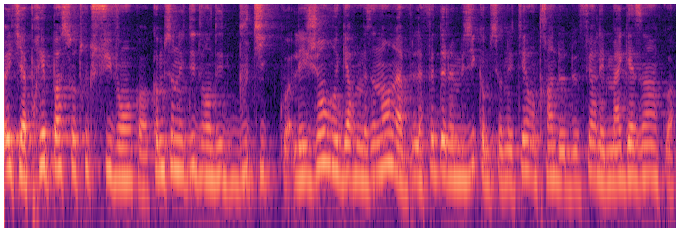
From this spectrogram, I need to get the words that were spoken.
et qui après passent au truc suivant quoi. Comme si on était devant des boutiques quoi. Les gens regardent maintenant la, la fête de la musique comme si on était en train de, faire les magasins quoi.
